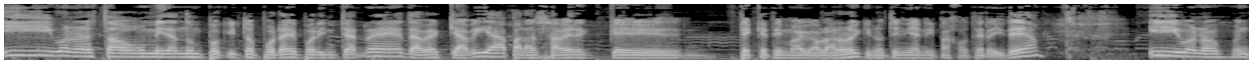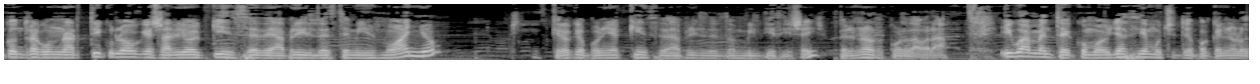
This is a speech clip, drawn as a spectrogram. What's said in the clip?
Y bueno, he estado mirando un poquito por ahí por internet, a ver qué había, para saber qué, de qué tema iba a hablar hoy, que no tenía ni pajotera idea. Y bueno, he encontrado un artículo que salió el 15 de abril de este mismo año, creo que ponía 15 de abril del 2016, pero no recuerdo ahora. Igualmente, como ya hacía mucho tiempo que no lo,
